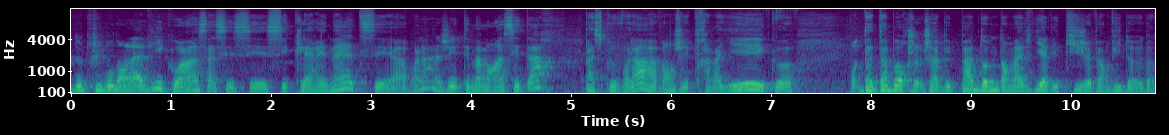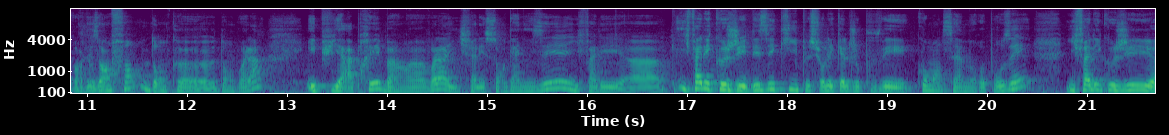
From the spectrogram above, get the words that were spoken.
de plus beau dans la vie, quoi. Hein. Ça, c'est clair et net. C'est euh, voilà, j'ai été maman assez tard parce que voilà, avant j'ai travaillé et que Bon, D'abord, j'avais pas d'homme dans ma vie avec qui j'avais envie d'avoir des enfants, donc, euh, donc voilà. Et puis après, ben euh, voilà, il fallait s'organiser, il fallait, euh, il fallait que j'ai des équipes sur lesquelles je pouvais commencer à me reposer. Il fallait que j'ai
